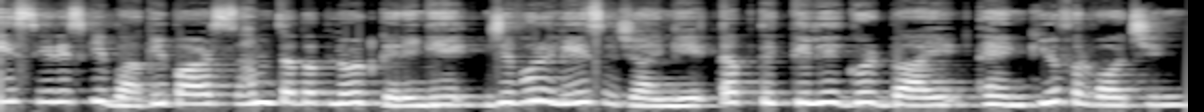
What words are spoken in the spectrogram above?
इस सीरीज़ की बाकी पार्ट्स हम तब अपलोड करेंगे, जब वो रिलीज़ हो जाएँगे। तब तक के लिए goodbye thank you for watching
